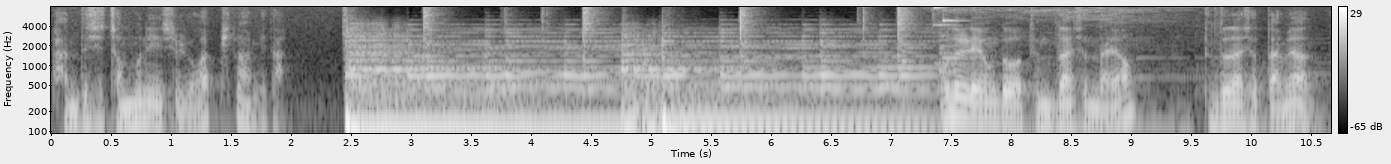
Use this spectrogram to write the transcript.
반드시 전문의 진료가 필요합니다. 오늘 내용도 든든하셨나요? 든든하셨다면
